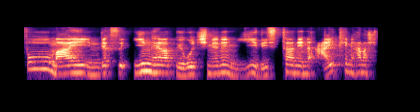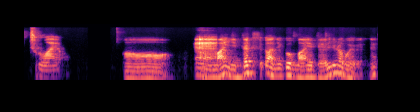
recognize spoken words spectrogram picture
for my index in 해갖고 이걸 치면은 이 리스트 안에는 아이템이 하나씩 들어와요. 어, 예. 아, my index가 아니고 my value라고 해야겠네.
